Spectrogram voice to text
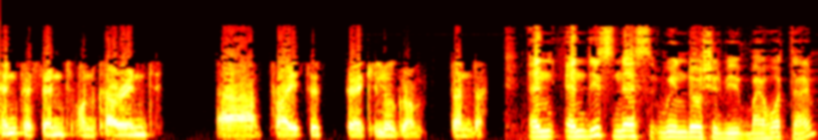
10% on current uh, prices per kilogram standard. And and this next window should be by what time?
